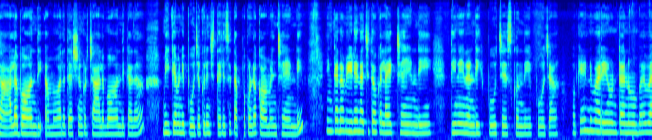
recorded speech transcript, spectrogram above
చాలా బాగుంది. అమ్మవారి దర్శనం కూడా చాలా బాగుంది కదా. మీకేమైనా పూజ గురించి తెలిసి తప్పకుండా కామెంట్ చేయండి. ఇంకా నా వీడియో నచ్చితే ఒక లైక్ చేయండి. తినేనండి. పూజ చేసుకుంది. పూజ. ఓకే అండి మరి ఉంటాను. బాయ్ బాయ్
